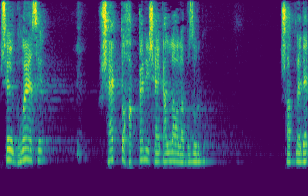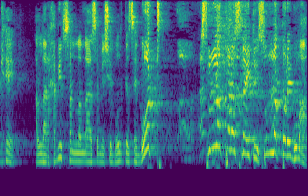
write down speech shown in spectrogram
সে ঘুমায় আছে শেখ তো হক্কানি শেখ আল্লাহ আল্লাহ বুজুর্গ। স্বপ্নে দেখে আল্লাহর হাবিব সাল্লাহ আসলাম এসে বলতেছেন, উঠ! সুন্নত পরস নাই তুই, সুন্নত পরে ঘুমা।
